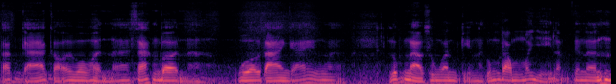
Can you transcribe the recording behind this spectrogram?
tất cả cõi vô hình ờ, sát bên quơ tay cái cũng, lúc nào xung quanh kiện cũng đông mấy vị lắm. Cho nên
